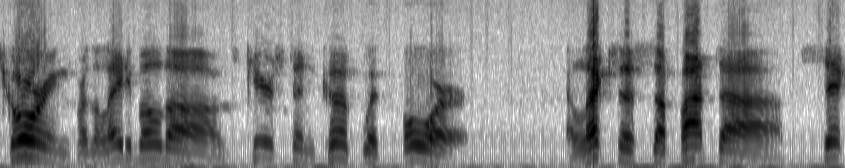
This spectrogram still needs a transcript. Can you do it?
Scoring for the Lady Bulldogs, Kirsten Cook with four. Alexis Zapata, six.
